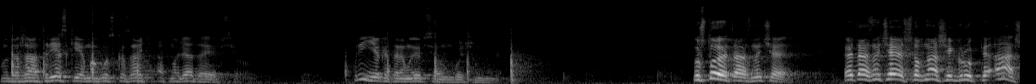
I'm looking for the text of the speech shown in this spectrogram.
ну даже отрезке я могу сказать от 0 до эпсилон. При некотором эпсилон больше нуля. Ну что это означает? Это означает, что в нашей группе H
